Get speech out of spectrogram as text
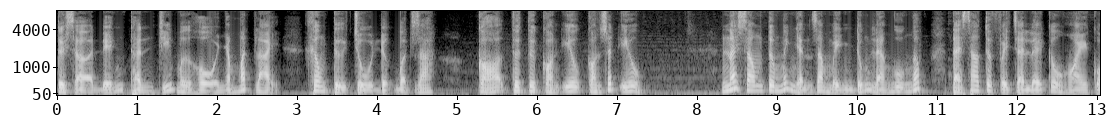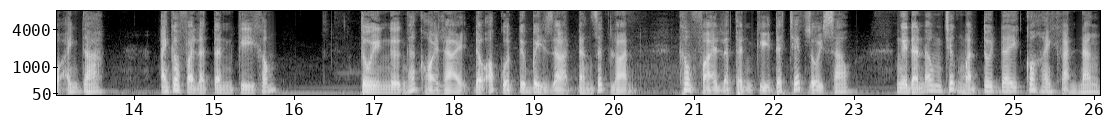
Tôi sợ đến thần trí mơ hồ nhắm mắt lại, không tự chủ được bật ra. Có, tôi tôi còn yêu, còn rất yêu. Nói xong tôi mới nhận ra mình đúng là ngu ngốc. Tại sao tôi phải trả lời câu hỏi của anh ta? Anh có phải là Tần Kỳ không? Tôi ngơ ngác hỏi lại, đầu óc của tôi bây giờ đang rất loạn. Không phải là thần kỳ đã chết rồi sao? Người đàn ông trước mặt tôi đây có hai khả năng.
